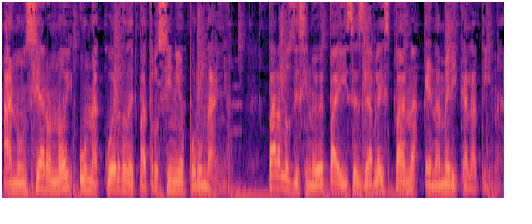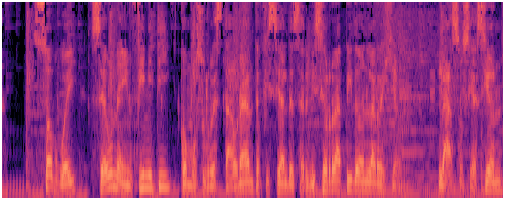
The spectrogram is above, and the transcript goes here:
anunciaron hoy un acuerdo de patrocinio por un año para los 19 países de habla hispana en América Latina. Subway se une a Infinity como su restaurante oficial de servicio rápido en la región. La asociación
